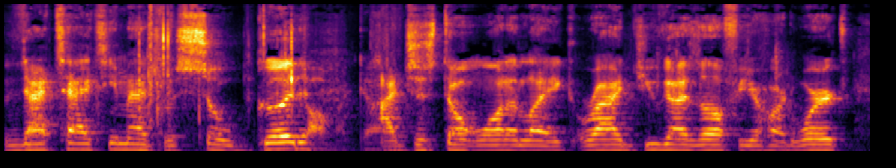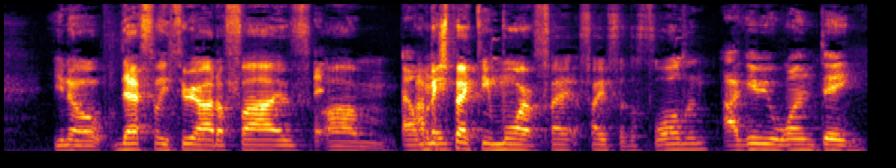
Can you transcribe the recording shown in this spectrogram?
that tag team match was so good. Oh my God. I just don't want to like ride you guys off for your hard work. You know, definitely three out of five. Um, I'm I'm expecting more fight, fight for the fallen. I'll give you one thing.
